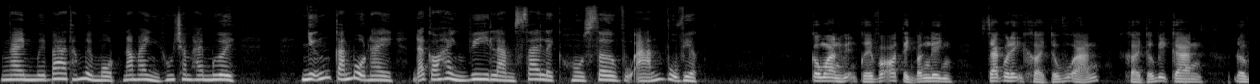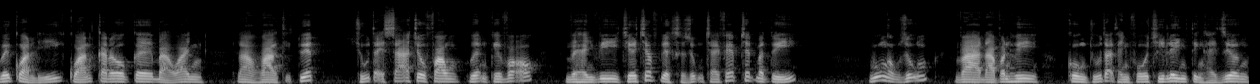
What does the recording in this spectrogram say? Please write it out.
ngày 13 tháng 11 năm 2020. Những cán bộ này đã có hành vi làm sai lệch hồ sơ vụ án vụ việc. Công an huyện Quế Võ, tỉnh Bắc Ninh ra quyết định khởi tố vụ án, khởi tố bị can đối với quản lý quán karaoke Bảo Anh là Hoàng Thị Tuyết, trú tại xã Châu Phong, huyện Quế Võ về hành vi chứa chấp việc sử dụng trái phép chất ma túy. Vũ Ngọc Dũng và Đào Văn Huy cùng trú tại thành phố Chí Linh, tỉnh Hải Dương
